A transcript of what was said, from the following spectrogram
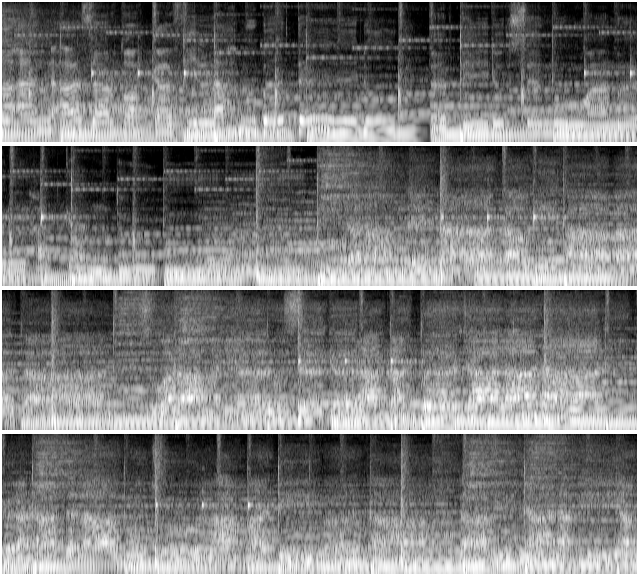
Ma'an azar kafilahmu berteduh Tertidur semua merehatkan tubuh. Di dalam lena kau dikabarkan Suara menyeru segerakan perjalanan. Kerana telah muncul Ahmad di Mekah. Lahirnya Nabi yang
